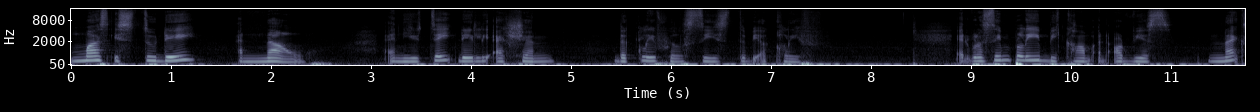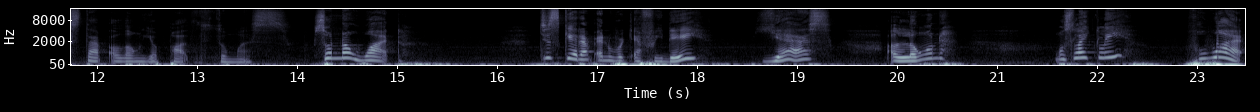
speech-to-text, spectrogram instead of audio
Must is today and now and you take daily action, the cliff will cease to be a cliff. It will simply become an obvious next step along your path to must. So now what? Just get up and work every day? Yes. Alone? Most likely? For what?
